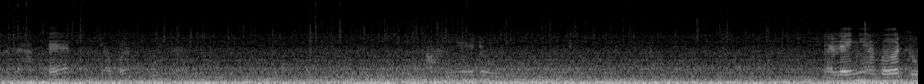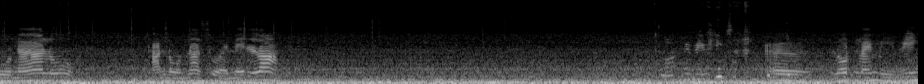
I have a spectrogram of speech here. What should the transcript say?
เวลาแป๊บเดี๋ยวก็คุยกันเอาอันนี้ให้ดู อะไรเงี้ยเบิร์ดดูนะลูก ถนนน่าสวยไหมล่ะ รถไม่ไม่วิ่งเออ รถไม่มีวิ่ง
